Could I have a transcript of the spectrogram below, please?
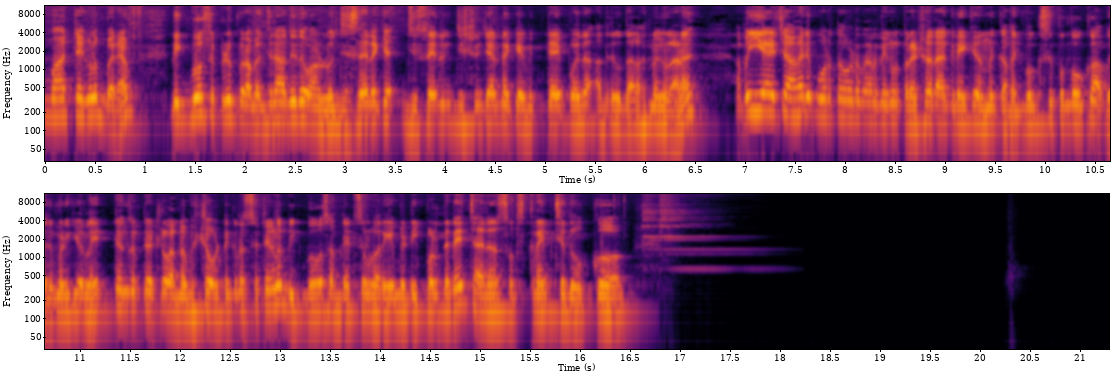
മാറ്റങ്ങളും വരാം. ബിഗ് ബോസ് എപ്പോഴും പ്രവചനാതീതമാണല്ലോ ജിസേനൊക്കെ ജിസേനും ജിഷ്ണു ചേട്ടനൊക്കെ എവിക്റ്റായി പോയത് അതിന് ഉദാഹരണങ്ങളാണ്. അപ്പോൾ ഈ ആഴ്ച ആര് പുറത്തു പോകണമെന്നാണ് നിങ്ങൾ പ്രഷർ ആഗ്രഹിക്കുന്നതെന്ന് കമന്റ് ബോക്സിൽ പങ്കുവെക്കുക. ഒരു മണിക്കുള്ള ഏറ്റവും കൃത്യമായിട്ടുള്ള അനോഭിഷ്ട വോട്ടിംഗ് സെറ്റുകളും ബിഗ് ബോസ് അപ്ഡേറ്റ്സുകളും അറിയാൻ വേണ്ടി ഇപ്പോൾ തന്നെ ചാനൽ സബ്സ്ക്രൈബ് ചെയ്ത് നോക്കുക.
